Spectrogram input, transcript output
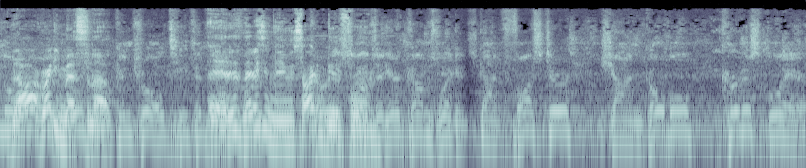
They're already messing up. Yeah, this, that isn't even starting good for them. Here comes Wiggins. Scott Foster, John Goble, Curtis Blair.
